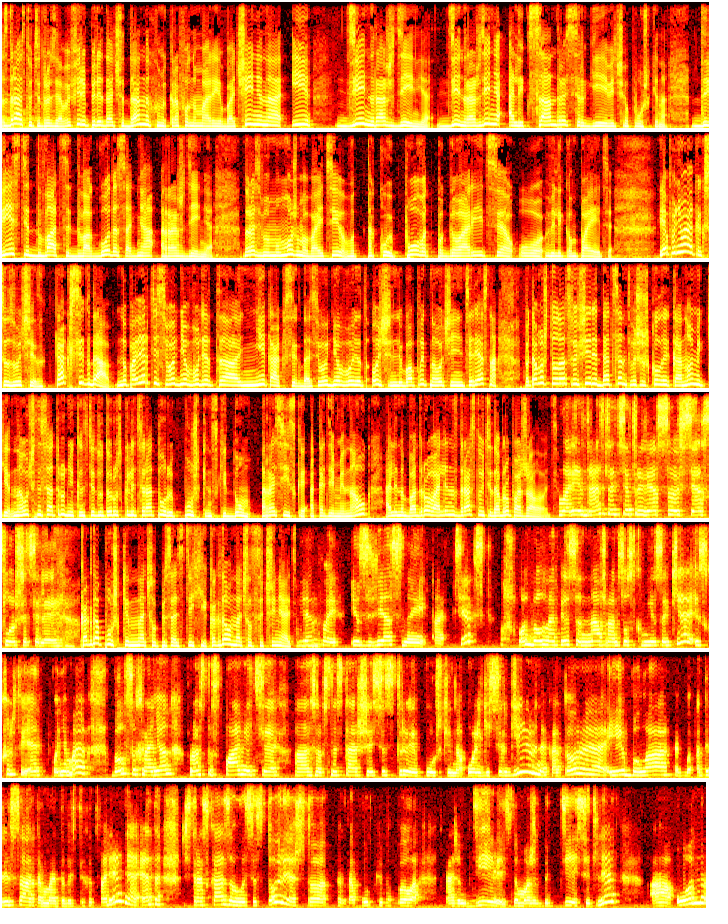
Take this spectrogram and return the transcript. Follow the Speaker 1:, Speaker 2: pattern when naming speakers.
Speaker 1: Здравствуйте, друзья! В эфире передача данных у микрофона Мария Баченина и день рождения. День рождения Александра Сергеевича Пушкина. 222 года со дня рождения. Но разве мы можем обойти вот такой повод поговорить о великом поэте? Я понимаю, как все звучит, как всегда. Но поверьте, сегодня будет а, не как всегда. Сегодня будет очень любопытно, очень интересно, потому что у нас в эфире доцент Высшей школы экономики, научный сотрудник Института русской литературы Пушкинский дом Российской академии наук Алина Бодрова. Алина, здравствуйте, добро пожаловать.
Speaker 2: Мария, здравствуйте, приветствую всех слушателей.
Speaker 1: Когда Пушкин начал писать стихи? Когда он начал сочинять?
Speaker 2: Первый известный а, текст, он был написан на французском языке, и, сколько я понимаю, был сохранен просто в памяти, а, собственно, старшей сестры Пушкина Ольги Сергеевны, которая и была как бы адресатом этого стихотворения. Это рассказывалась история, что когда Пушкину было, скажем, 9, ну, может быть, 10 лет, он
